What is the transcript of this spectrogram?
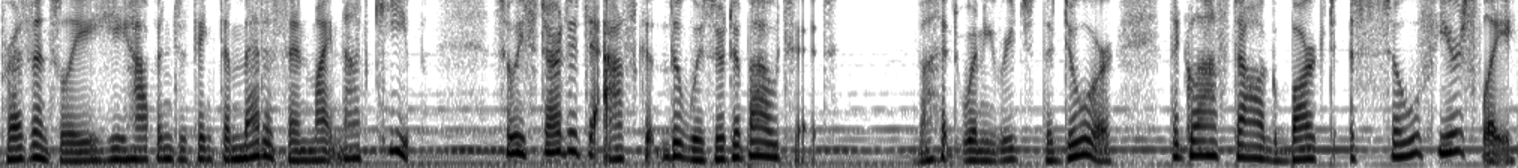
Presently, he happened to think the medicine might not keep, so he started to ask the wizard about it. But when he reached the door, the glass dog barked so fiercely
